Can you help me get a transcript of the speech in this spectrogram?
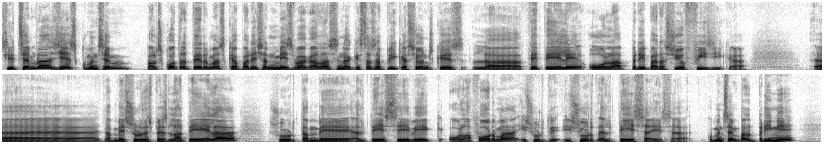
Si et sembla, Gés, comencem pels quatre termes que apareixen més vegades en aquestes aplicacions, que és la CTL o la preparació física. Eh, també surt després l'ATL, surt també el TSB o la forma i surt, i surt el TSS. Comencem pel primer, que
